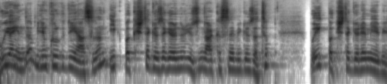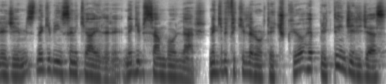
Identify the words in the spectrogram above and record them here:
Bu yayında bilim kurgu dünyasının ilk bakışta göze görünür yüzünün arkasına bir göz atıp bu ilk bakışta göremeyebileceğimiz ne gibi insan hikayeleri, ne gibi semboller, ne gibi fikirler ortaya çıkıyor hep birlikte inceleyeceğiz.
